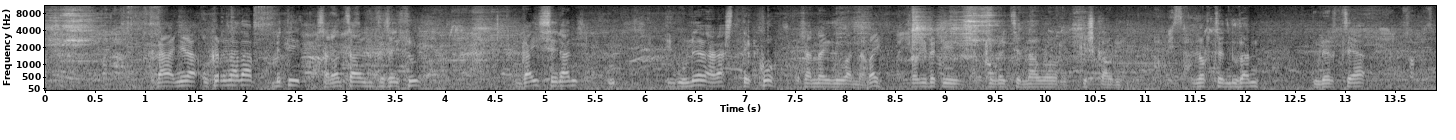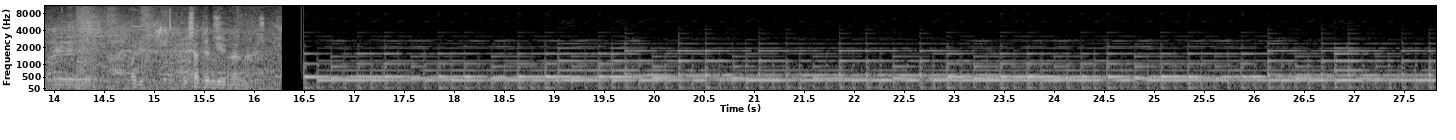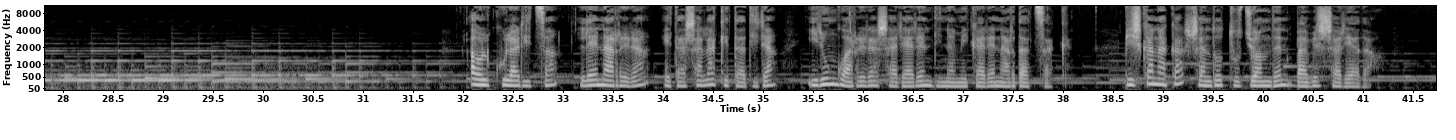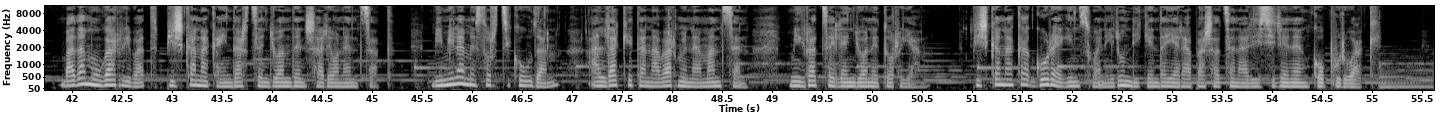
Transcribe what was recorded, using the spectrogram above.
Eta gainera, okerrena da, beti zarantza egiten zaizu, gai zeran uler arazteko esan nahi duan da, bai? Hori beti kendraitzen dago kiska hori. Lortzen dudan ulertzea, eh, hori, esaten direna. Aholkularitza, lehen harrera eta salaketa dira irungo harrera sarearen dinamikaren ardatzak. Piskanaka sendotuz joan den babes sarea da. Bada mugarri bat piskanaka indartzen joan den sare honentzat. 2018ko udan aldaketa nabarmena eman zen migratzaileen joan etorrian. Piskanaka gora egin zuen irundik endaiara pasatzen ari zirenen kopuruak.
